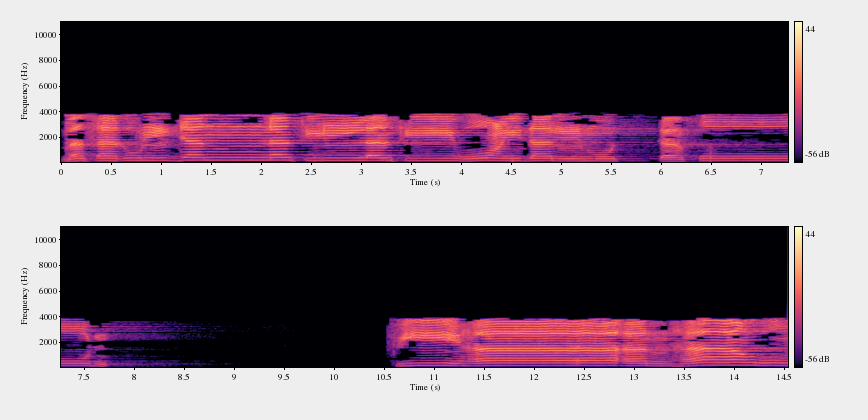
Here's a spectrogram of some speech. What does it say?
مَثَلُ الْجَنَّةِ الَّتِي وُعِدَ الْمُتَّقُونَ فيها أنهار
